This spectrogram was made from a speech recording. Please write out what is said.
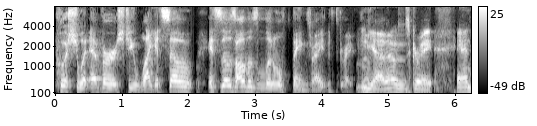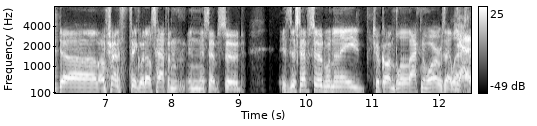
push whatever she like. It's so it's those all those little things, right? It's great. So, Yeah, that was great. And uh, I'm trying to think what else happened in this episode. Is this episode when they took on Black Noir? Or was that last? Yes.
